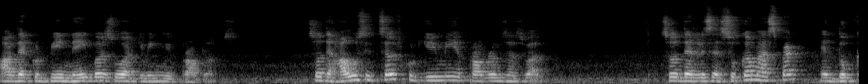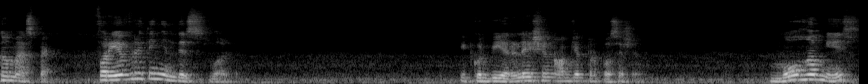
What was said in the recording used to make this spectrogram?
or there could be neighbors who are giving me problems so the house itself could give me problems as well so there is a sukham aspect a dukkham aspect for everything in this world it could be a relation object or possession. Moham is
